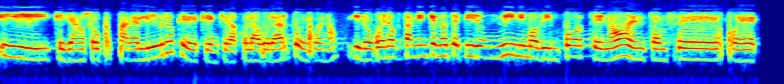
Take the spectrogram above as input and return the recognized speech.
y que ya no se para el libro, que quien quiera colaborar, pues bueno. Y lo bueno también que no te pide un mínimo de importe, ¿no? Entonces, pues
